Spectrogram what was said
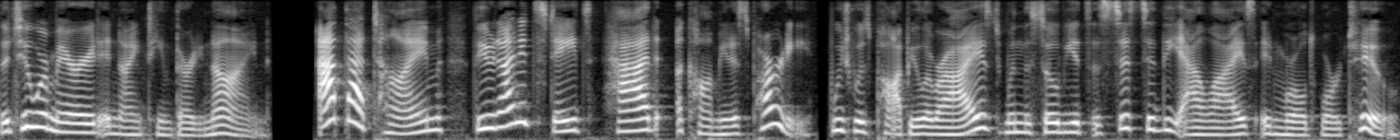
The two were married in 1939. At that time, the United States had a Communist Party, which was popularized when the Soviets assisted the Allies in World War II.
